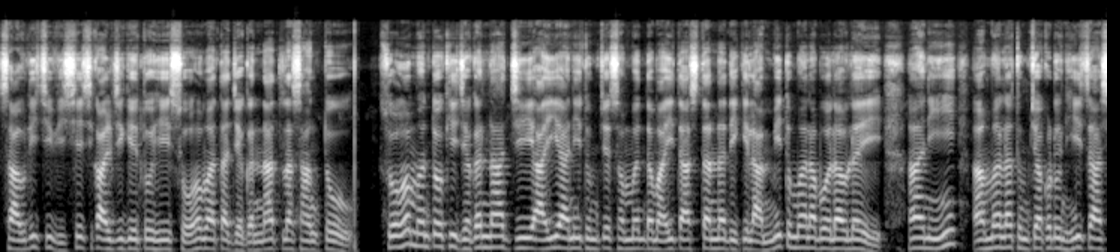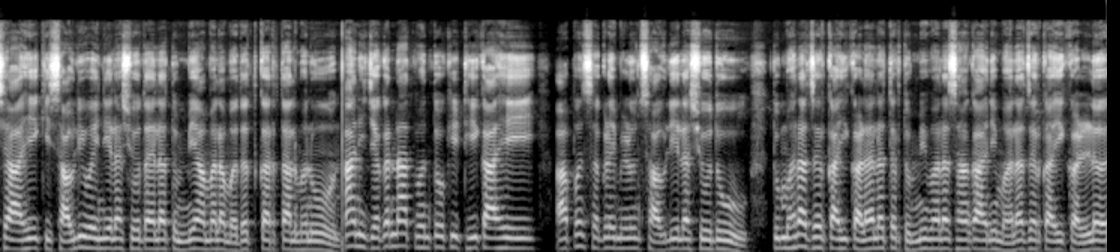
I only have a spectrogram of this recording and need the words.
सावलीची विशेष काळजी घेतो हे सोहम आता जगन्नाथला सांगतो. सोहम म्हणतो की जगन्नाथजी आई आणि तुमचे संबंध माहीत असताना देखील आम्ही तुम्हाला बोलावलंय. आणि आम्हाला तुमच्याकडून हीच आशा आहे की सावली वहिनीला शोधायला तुम्ही आम्हाला मदत करताल म्हणून. आणि जगन्नाथ म्हणतो की ठीक आहे आपण सगळे मिळून सावलीला शोधू. तुम्हाला जर काही कळालं तर तुम्ही मला सांगा आणि मला जर काही कळलं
